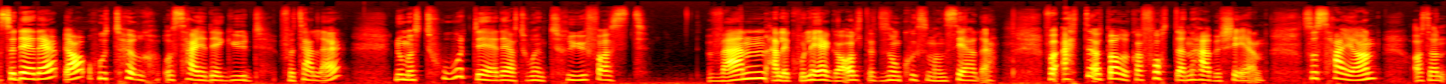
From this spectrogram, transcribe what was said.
Så det er det. Ja, hun tør å si det Gud forteller. Nummer to, det er det at hun er en trufast venn eller kollega, alt etter sånn hvordan man ser det. For etter at Barak har fått denne her beskjeden, så sier han at han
